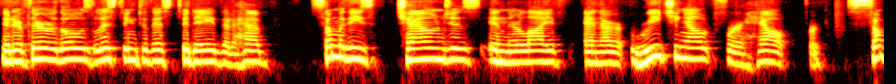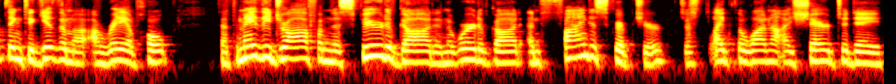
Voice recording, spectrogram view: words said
That if there are those listening to this today that have some of these challenges in their life and are reaching out for help, for something to give them a, a ray of hope, that may they draw from the Spirit of God and the Word of God and find a scripture, just like the one I shared today,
